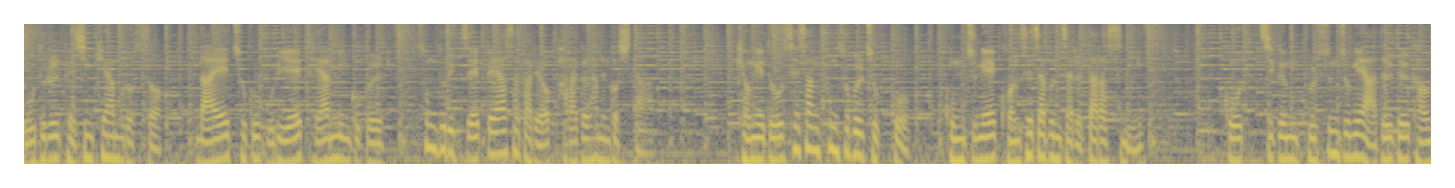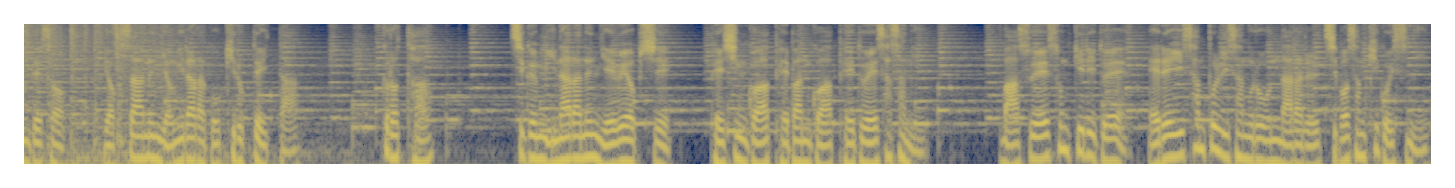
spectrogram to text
모두를 배신케 함으로써 나의 조국 우리의 대한민국을 송두리째 빼앗아가려 발악을 하는 것이다. 경에도 세상 풍속을 쫓고 공중의 권세 잡은 자를 따랐으니 곧 지금 불순종의 아들들 가운데서 역사하는 영이라라고 기록돼 있다. 그렇다. 지금 이 나라는 예외 없이 배신과 배반과 배도의 사상이 마수의 손길이 돼 LA 산불 이상으로 온 나라를 집어삼키고 있으니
